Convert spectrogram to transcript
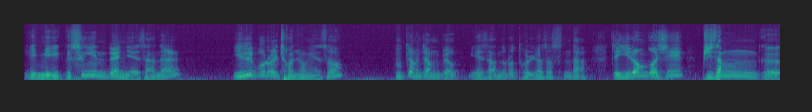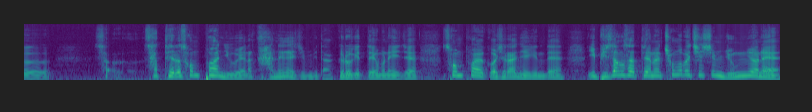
이미 그 승인된 예산을 일부를 전용해서 국경 장벽 예산으로 돌려서 쓴다. 이제 이런 것이 비상 그 사, 사태를 선포한 이후에는 가능해집니다. 그렇기 때문에 이제 선포할 것이라는 얘기인데 이 비상 사태는 1976년에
